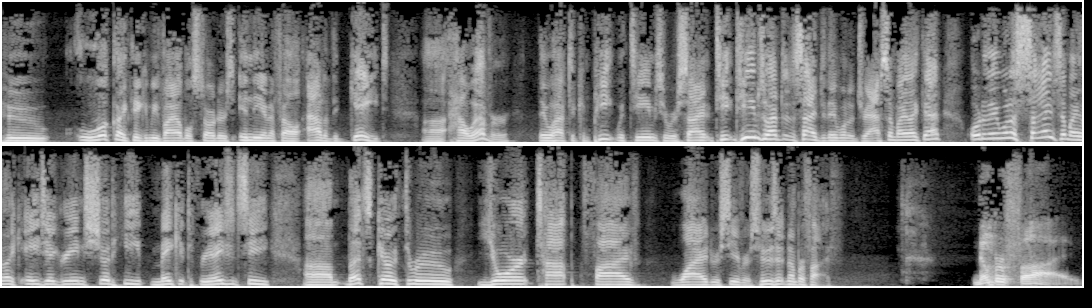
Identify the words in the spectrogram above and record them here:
who look like they can be viable starters in the NFL out of the gate. Uh, however, they will have to compete with teams who are signed. Te- teams will have to decide: do they want to draft somebody like that, or do they want to sign somebody like AJ Green? Should he make it to free agency? Um, let's go through your top five wide receivers. Who's at number five? Number five.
